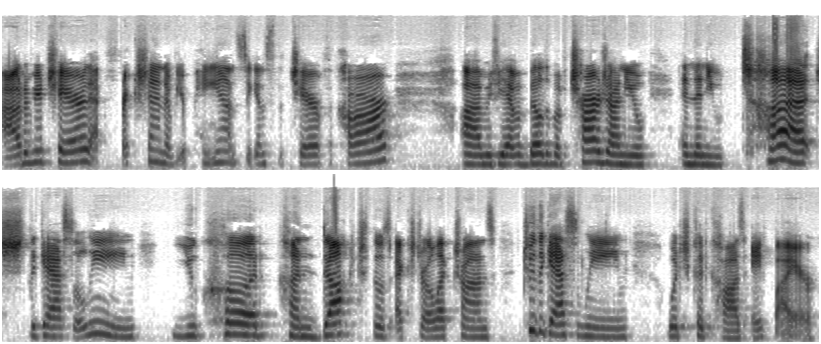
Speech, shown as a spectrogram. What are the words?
out of your chair, that friction of your pants against the chair of the car, um, if you have a buildup of charge on you and then you touch the gasoline, you could conduct those extra electrons to the gasoline, which could cause a fire.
